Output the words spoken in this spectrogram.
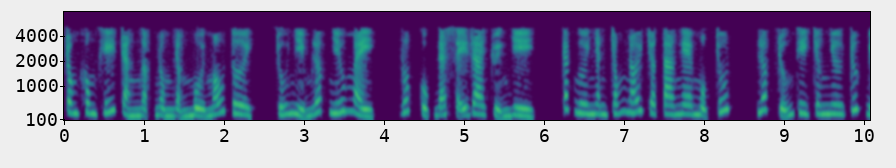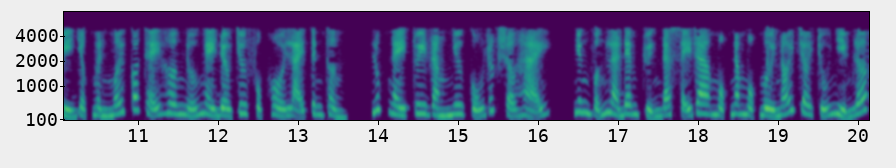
trong không khí tràn ngập nồng đậm mùi máu tươi, chủ nhiệm lớp nhíu mày, rốt cuộc đã xảy ra chuyện gì, các ngươi nhanh chóng nói cho ta nghe một chút, lớp trưởng thi chân như trước bị giật mình mới có thể hơn nửa ngày đều chưa phục hồi lại tinh thần, lúc này tuy rằng như cũ rất sợ hãi, nhưng vẫn là đem chuyện đã xảy ra một năm một mười nói cho chủ nhiệm lớp,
